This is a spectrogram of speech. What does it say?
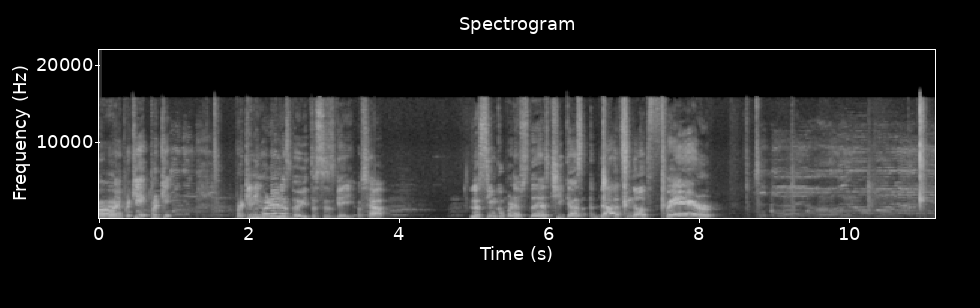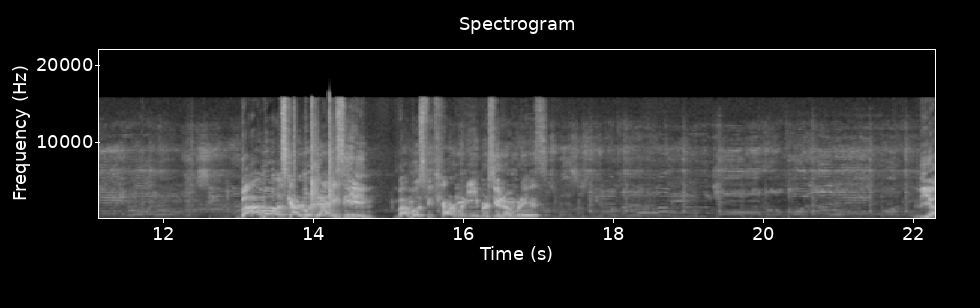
Ay, ¿por qué? ¿Por qué? Porque ninguno de los bebitos es gay. O sea, los cinco para ustedes, chicas, that's not fair. ¡Vamos, Harmonizing! ¡Vamos, Fit Harmony, versión hombres! Dios,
